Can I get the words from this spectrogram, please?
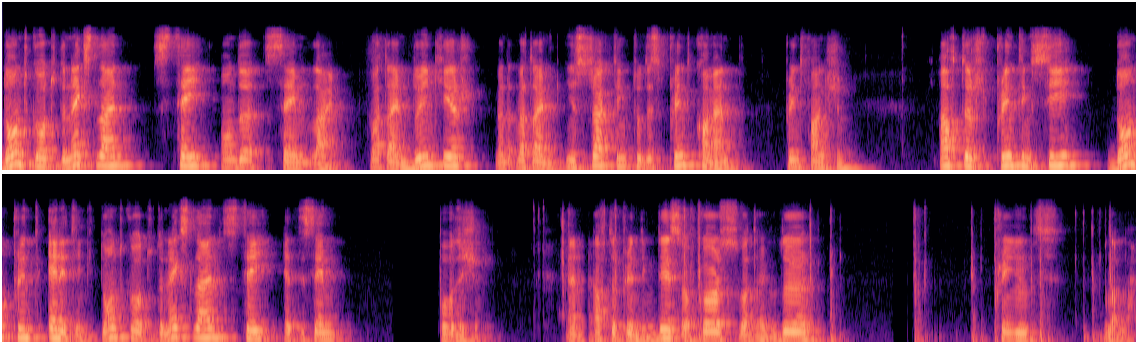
Don't go to the next line, stay on the same line. What I'm doing here, what I'm instructing to this print command, print function, after printing C, don't print anything. Don't go to the next line, stay at the same position. And after printing this, of course, what I will do, print blah blah.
